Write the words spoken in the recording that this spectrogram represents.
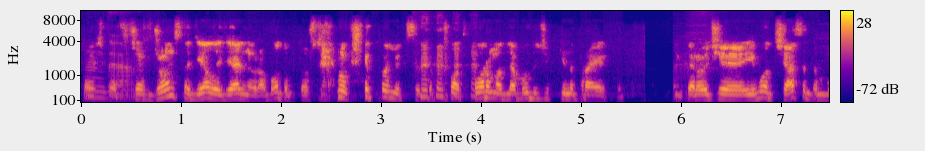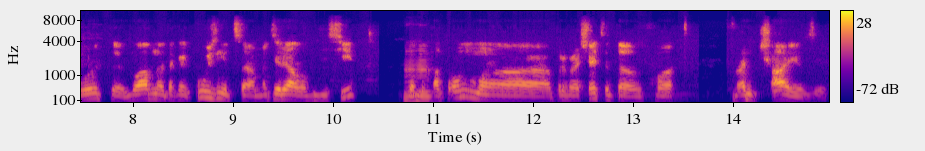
То есть да. вот Джефф Джонс делал идеальную работу, потому что вообще комикс это платформа для будущих кинопроектов. И, короче, и вот сейчас это будет главная такая кузница материалов DC, чтобы mm-hmm. потом э, превращать это в франчайзы.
